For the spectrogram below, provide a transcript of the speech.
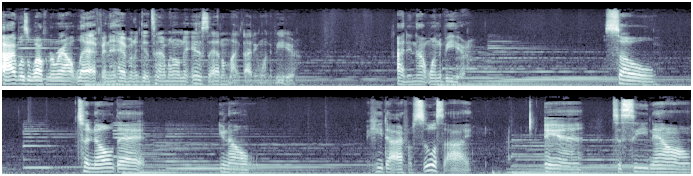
I was walking around laughing and having a good time, but on the inside, I'm like, I didn't want to be here. I did not want to be here. So, to know that, you know, he died from suicide, and to see now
